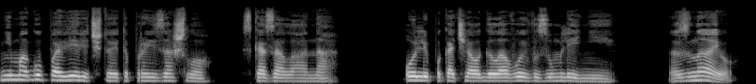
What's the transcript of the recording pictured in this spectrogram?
Не могу поверить, что это произошло, сказала она. Олли покачал головой в изумлении. Знаю.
